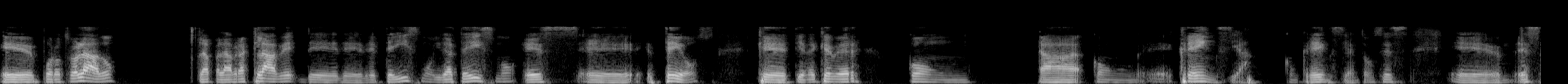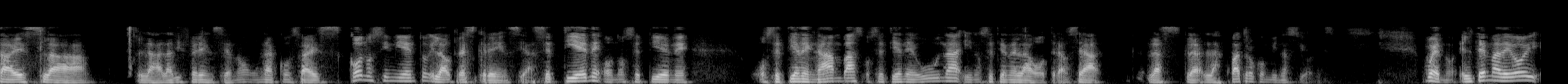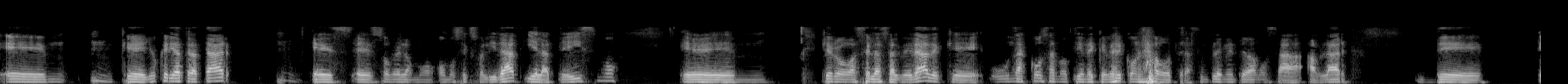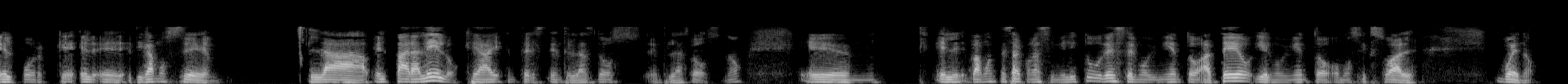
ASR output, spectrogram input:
Eh, por otro lado, la palabra clave de, teísmo y de ateísmo es eh, teos, que tiene que ver con con eh, creencia, con creencia. Entonces, eh, esa es la, la, diferencia, ¿no? Una cosa es conocimiento y la otra es creencia. Se tiene o no se tiene, o se tienen ambas, o se tiene una y no se tiene la otra. O sea, las, las cuatro combinaciones. Bueno, el tema de hoy que yo quería tratar es, sobre la homosexualidad y el ateísmo. Eh, quiero hacer la salvedad de que una cosa no tiene que ver con la otra. Simplemente vamos a hablar de el por qué, el, eh, digamos, eh, la, el paralelo que hay entre, entre las dos, entre las dos, ¿no? El, vamos a empezar con las similitudes del movimiento ateo y el movimiento homosexual. Bueno,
